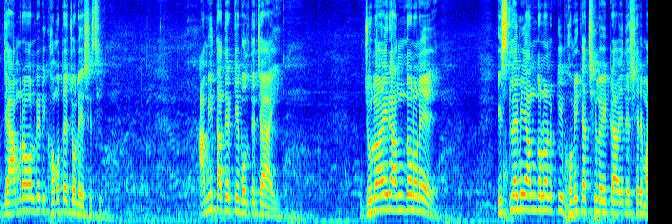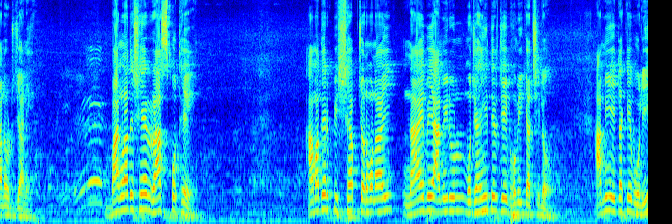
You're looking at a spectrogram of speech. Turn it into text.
যে আমরা অলরেডি ক্ষমতায় চলে এসেছি। আমি তাদেরকে বলতে চাই জুলাইয়ের আন্দোলনে ইসলামী আন্দোলন কি ভূমিকা ছিল এটা এদেশের মানুষ জানে। বাংলাদেশের রাজপথে আমাদের পিসাব চরমনায় নায়েবে আমিরুল মুজাহিদের যে ভূমিকা ছিল, আমি এটাকে বলি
